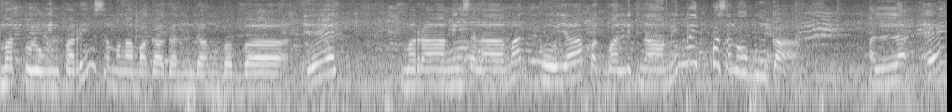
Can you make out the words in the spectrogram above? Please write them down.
Matulungin pa rin sa mga magagandang babae. Maraming salamat kuya, pagbalik namin may pasalubong ka. Ala eh,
